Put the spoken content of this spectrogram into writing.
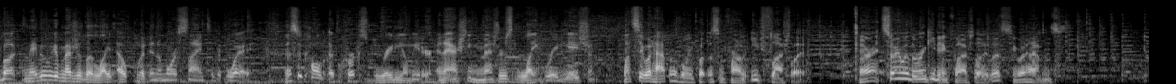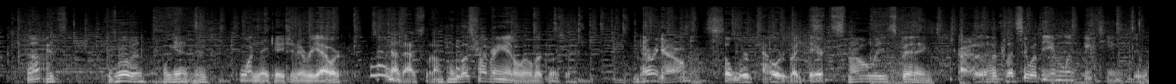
but maybe we could measure the light output in a more scientific way. This is called a Crookes radiometer, and it actually measures light radiation. Let's see what happens when we put this in front of each flashlight. All right, starting with the rinky-dink flashlight, let's see what happens. No, it's, it's moving. Oh yeah, man. One rotation every hour. Not that slow. Let's try bringing it a little bit closer. There we go. Solar powered right there. Slowly spinning. All right, let's, let's see what the Imalent 18 can do.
